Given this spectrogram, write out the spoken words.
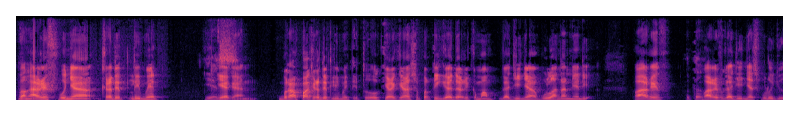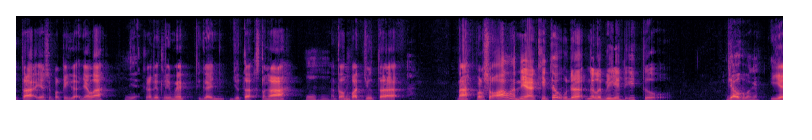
Bang Arif punya kredit limit. Yes. Ya kan? Berapa kredit limit itu? Kira-kira sepertiga dari gajinya bulanannya di Pak Arif. Betul. Pak Arif gajinya 10 juta, ya sepertiganya lah yeah. kredit limit 3 juta setengah mm-hmm. atau 4 juta. Nah persoalannya kita udah ngelebihin itu. Jauh bang ya? Iya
